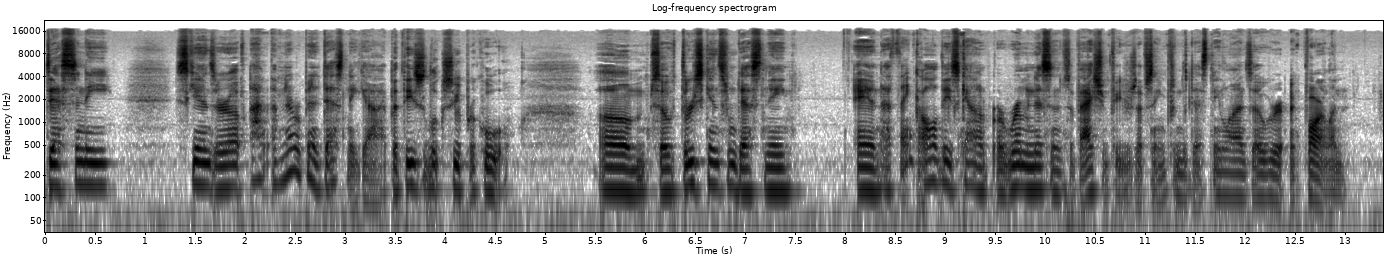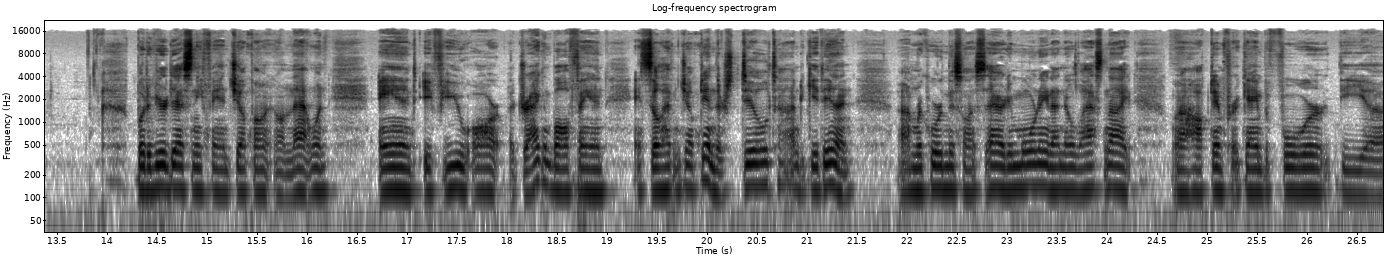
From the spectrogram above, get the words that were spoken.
Destiny skins are up. I've never been a Destiny guy, but these look super cool. Um, so three skins from Destiny, and I think all these kind of are reminiscent of action figures I've seen from the Destiny lines over at McFarlane. But if you're a Destiny fan, jump on on that one. And if you are a Dragon Ball fan and still haven't jumped in, there's still time to get in. I'm recording this on a Saturday morning. I know last night when I hopped in for a game before the uh,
